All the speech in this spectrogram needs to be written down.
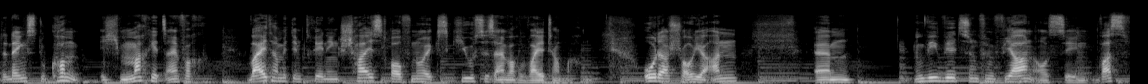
dann denkst du, komm, ich mache jetzt einfach weiter mit dem Training, scheiß drauf, no excuses, einfach weitermachen. Oder schau dir an, ähm, wie willst du in fünf Jahren aussehen? Was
